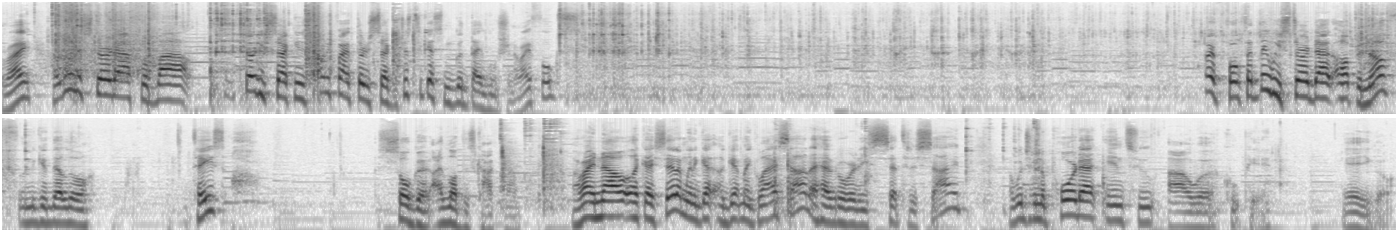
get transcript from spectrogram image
All right, I'm gonna stir that for about 30 seconds, 25, 30 seconds, just to get some good dilution, all right, folks? All right, folks, I think we stirred that up enough. Let me give that a little taste. Oh, so good. I love this cocktail. All right, now, like I said, I'm gonna get, I'll get my glass out. I have it already set to the side. And we're just gonna pour that into our coupe here. There you go.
